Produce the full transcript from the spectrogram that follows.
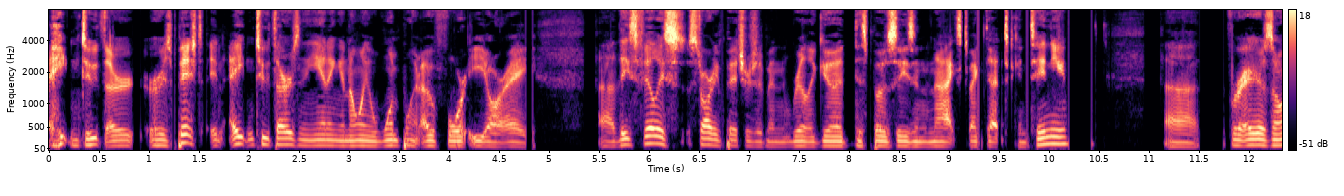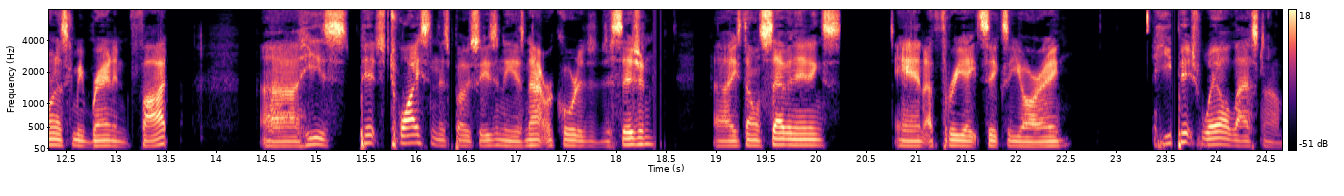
eight and two thirds, or has pitched in eight and two thirds in the inning and only a 1.04 ERA. Uh, these Phillies starting pitchers have been really good this postseason, and I expect that to continue. Uh, for Arizona, it's going to be Brandon Pfaadt. Uh, he's pitched twice in this postseason. He has not recorded a decision. Uh, he's thrown seven innings and a 3.86 ERA. He pitched well last time.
